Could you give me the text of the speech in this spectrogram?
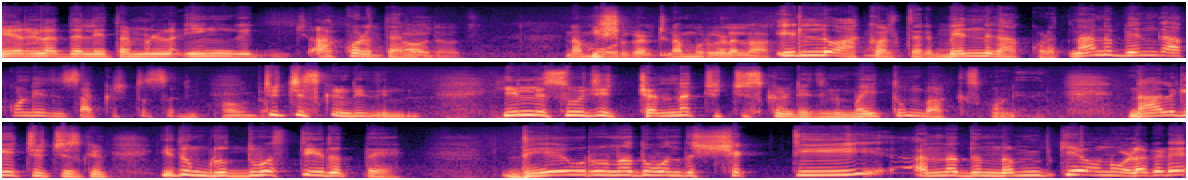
ಕೇರಳದಲ್ಲಿ ತಮಿಳ್ನಾಡು ಹಿಂಗೆ ಹಾಕೊಳ್ತಾರೆ. ಹೌದೌದು. ನಮ್ಮ ಊರುಗಳು ನಮ್ಮ ಊರುಗಳೆಲ್ಲ ಇಲ್ಲೂ ಹಾಕೊಳ್ತಾರೆ ಬೆನ್ನಿಗೆ ಹಾಕೊಳತ್ತೆ. ನಾನು ಬೆನ್ನಿಗೆ ಹಾಕೊಂಡಿದ್ದೀನಿ ಸಾಕಷ್ಟು ಸರಿ? ಚುಚ್ಚಿಸ್ಕೊಂಡಿದ್ದೀನಿ. ಇಲ್ಲಿ ಸೂಜಿ ಚೆನ್ನಾಗಿ ಚುಚ್ಚಿಸ್ಕೊಂಡಿದ್ದೀನಿ ಮೈ ತುಂಬ ಹಾಕಿಸ್ಕೊಂಡಿದ್ದೀನಿ. ನಾಲ್ಗೆ ಚುಚ್ಚಿಸ್ಕೊಂಡು ಇದು ಮೃದ್ವಸ್ತಿ ಇರುತ್ತೆ. ದೇವರು ಅನ್ನೋದು ಒಂದು ಶಕ್ತಿ ಅನ್ನೋದು ನಂಬಿಕೆ ಅವನ ಒಳಗಡೆ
